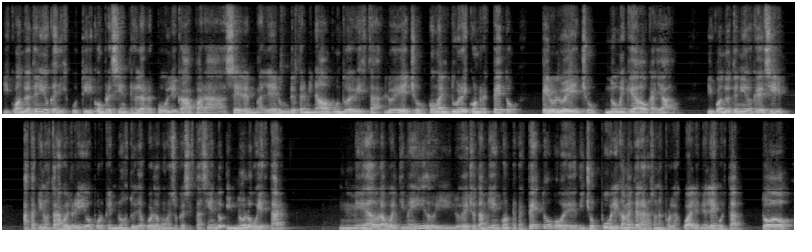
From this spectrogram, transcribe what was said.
Y cuando he tenido que discutir con presidentes de la República para hacer valer un determinado punto de vista, lo he hecho con altura y con respeto, pero lo he hecho, no me he quedado callado. Y cuando he tenido que decir, hasta aquí nos trajo el río porque no estoy de acuerdo con eso que se está haciendo y no lo voy a estar, me he dado la vuelta y me he ido. Y lo he hecho también con respeto, he dicho públicamente las razones por las cuales me alejo. Está todo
